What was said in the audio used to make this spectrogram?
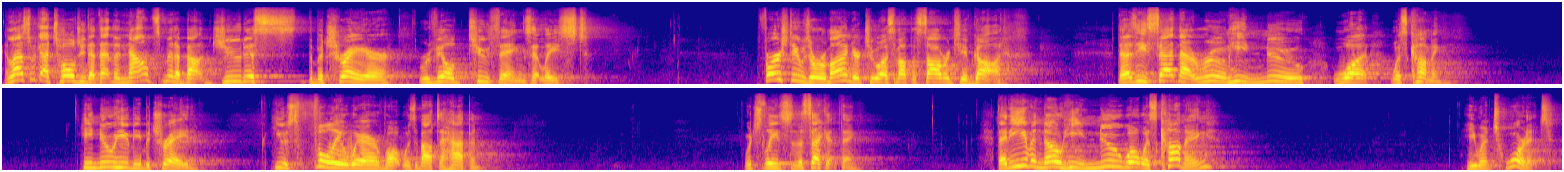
And last week I told you that that announcement about Judas the betrayer revealed two things at least. First, it was a reminder to us about the sovereignty of God. That as he sat in that room, he knew what was coming. He knew he would be betrayed. He was fully aware of what was about to happen. Which leads to the second thing that even though he knew what was coming, he went toward it.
